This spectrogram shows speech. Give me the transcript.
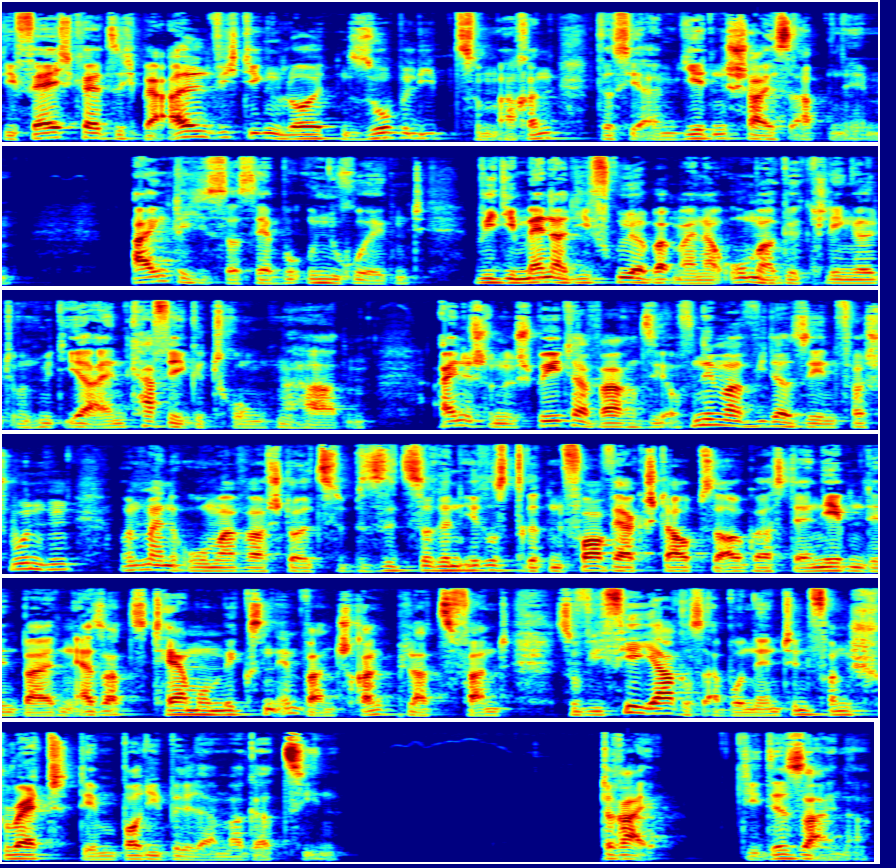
Die Fähigkeit, sich bei allen wichtigen Leuten so beliebt zu machen, dass sie einem jeden Scheiß abnehmen. Eigentlich ist das sehr beunruhigend, wie die Männer, die früher bei meiner Oma geklingelt und mit ihr einen Kaffee getrunken haben. Eine Stunde später waren sie auf Nimmerwiedersehen verschwunden und meine Oma war stolze Besitzerin ihres dritten Vorwerkstaubsaugers, der neben den beiden Ersatz-Thermomixen im Wandschrank Platz fand, sowie vier Jahresabonnentin von Shred, dem Bodybuilder-Magazin. 3. Die Designer.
